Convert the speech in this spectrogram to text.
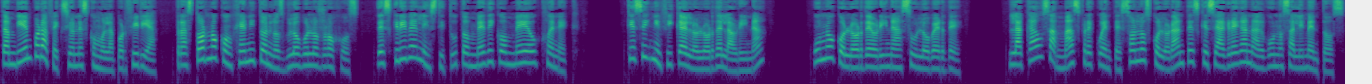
También por afecciones como la porfiria, trastorno congénito en los glóbulos rojos, describe el Instituto Médico Mayo Clinic. ¿Qué significa el olor de la orina? Uno color de orina azul o verde. La causa más frecuente son los colorantes que se agregan a algunos alimentos.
